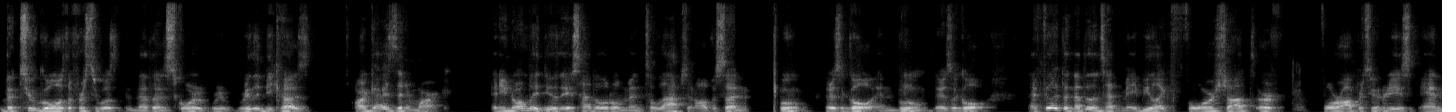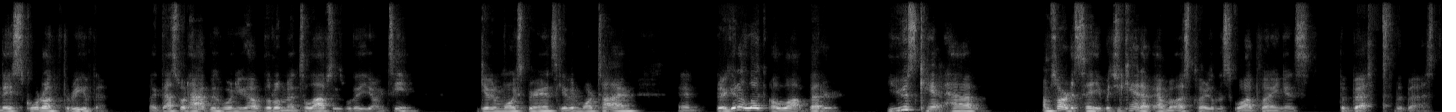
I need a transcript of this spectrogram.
the two goals, the first two goals the Netherlands scored, really because our guys didn't mark. And you normally do. They just had a little mental lapse, and all of a sudden, boom, there's a goal, and boom, there's a goal. I feel like the Netherlands had maybe like four shots or four opportunities, and they scored on three of them. Like that's what happens when you have little mental lapses with a young team given more experience, given more time, and they're going to look a lot better. You just can't have, I'm sorry to say, but you can't have MLS players on the squad playing against the best of the best.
